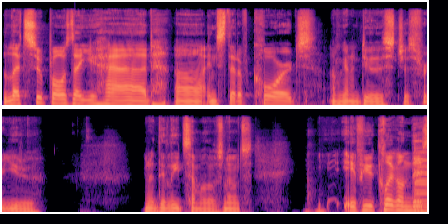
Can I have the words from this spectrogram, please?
let's suppose that you had uh, instead of chords, I'm gonna do this just for you to I'm gonna delete some of those notes. If you click on this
